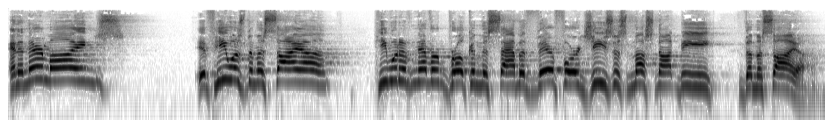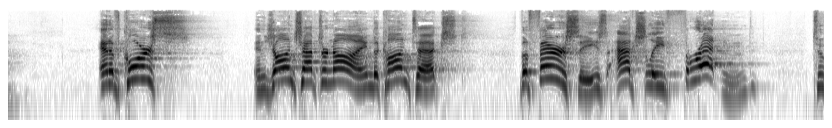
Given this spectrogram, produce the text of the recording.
And in their minds, if he was the Messiah, he would have never broken the Sabbath. Therefore, Jesus must not be the Messiah. And of course, in John chapter 9, the context, the Pharisees actually threatened to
